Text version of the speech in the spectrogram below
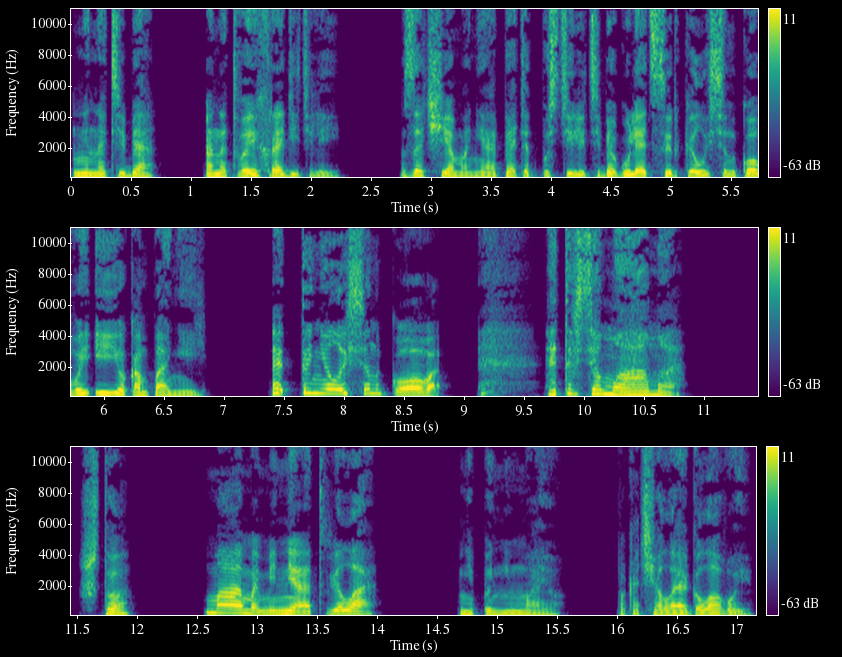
«Не на тебя, а на твоих родителей. Зачем они опять отпустили тебя гулять с Иркой Лысенковой и ее компанией?» «Это не Лысенкова. Это все мама». «Что?» Мама меня отвела. Не понимаю, покачала я головой.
